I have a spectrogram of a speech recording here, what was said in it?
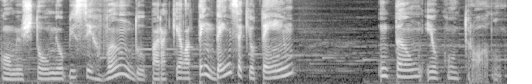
como eu estou me observando para aquela tendência que eu tenho, então eu controlo.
